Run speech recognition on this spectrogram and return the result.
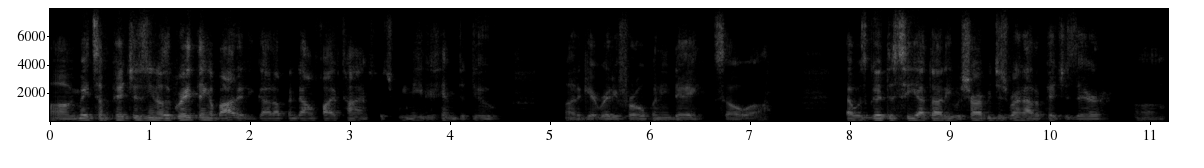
Um, he made some pitches. You know, the great thing about it, he got up and down five times, which we needed him to do uh, to get ready for opening day. So uh, that was good to see. I thought he was sharp. He just ran out of pitches there um,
